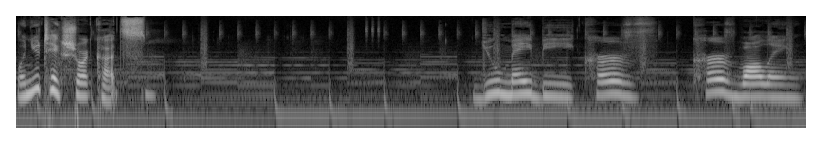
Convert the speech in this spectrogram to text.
When you take shortcuts, you may be curve curveballing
